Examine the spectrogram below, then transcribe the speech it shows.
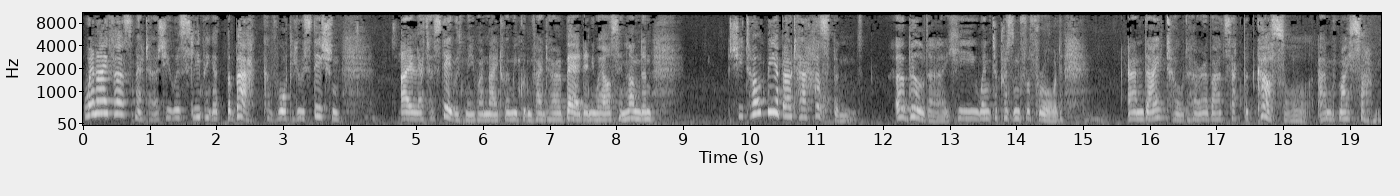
When I first met her, she was sleeping at the back of Waterloo Station. I let her stay with me one night when we couldn't find her a bed anywhere else in London. She told me about her husband, a builder. He went to prison for fraud. And I told her about Sackbut Castle and my son.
